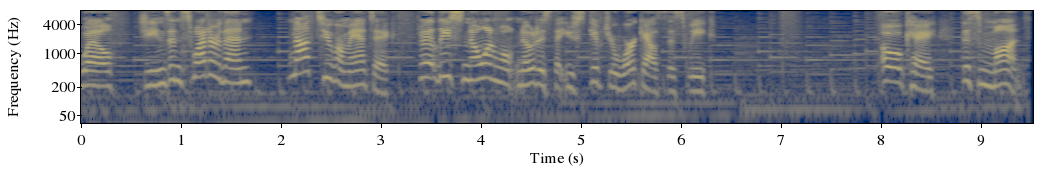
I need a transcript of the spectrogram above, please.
Well, jeans and sweater then. Not too romantic, but at least no one won't notice that you skipped your workouts this week. Oh, okay, this month.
